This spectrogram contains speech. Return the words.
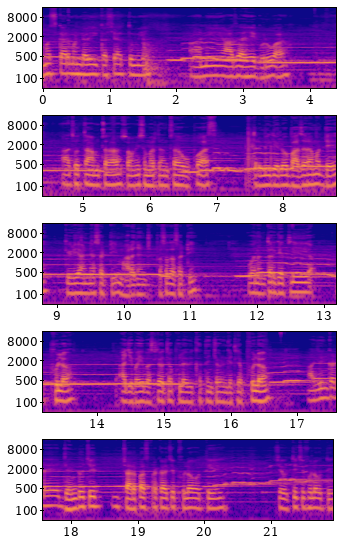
नमस्कार मंडळी कसे आहात तुम्ही? आणि आज आहे गुरुवार. आज होता आमचा स्वामी समर्थांचा उपवास. तर मी गेलो बाजारामध्ये केळी आणण्यासाठी महाराजांच्या प्रसादासाठी. व नंतर घेतली फुलं. आजीबाई बसल्या होत्या फुलं विकत त्यांच्याकडून घेतल्या फुलं. आजींकडे झेंडूची चार पाच प्रकारची फुलं होती. शेवतीची फुलं होती.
